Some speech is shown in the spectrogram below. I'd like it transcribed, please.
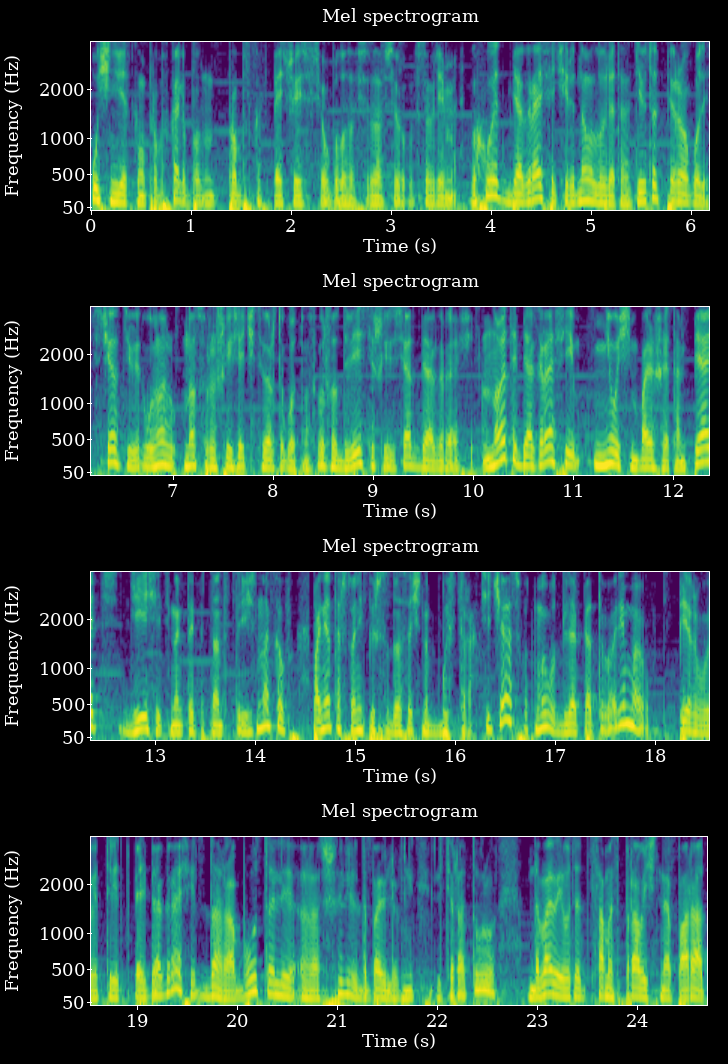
очень редко мы пропускали, пропусков 5-6 всего было за все, за все, все время, выходит биография очередного лауреата с 901 года. Сейчас у нас уже 64 год, у нас вышло 260 биографий. Но это биографии не очень большие, там 5, 10, иногда 15 тысяч знаков. Понятно, что они пишутся достаточно быстро. Сейчас вот мы вот для Пятого Рима первые 35 биографий доработали, расширили, добавили в них литературу, добавили вот этот самый справочный аппарат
